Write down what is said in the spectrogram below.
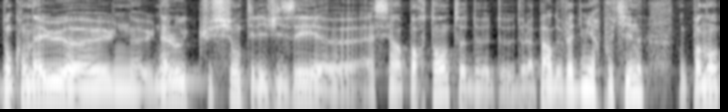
Donc on a eu euh, une, allocution télévisée euh, assez importante de, de, la part de Vladimir Poutine. Donc pendant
